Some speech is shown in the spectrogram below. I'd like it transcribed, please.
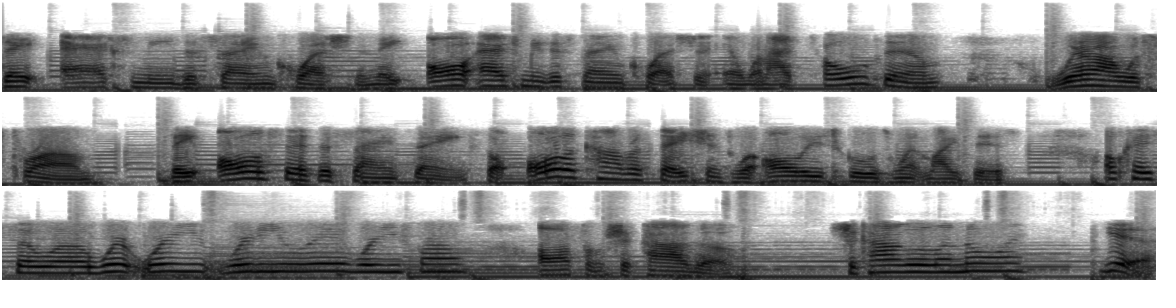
they asked me the same question, they all asked me the same question. And when I told them where I was from, they all said the same thing. So all the conversations with all these schools went like this. Okay, so uh, where where you where do you live? Where are you from? Oh, I'm from Chicago. Chicago, Illinois? Yeah.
